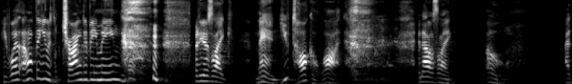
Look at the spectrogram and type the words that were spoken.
he was, I don't think he was trying to be mean, but he was like, Man, you talk a lot. and I was like, Oh, I,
